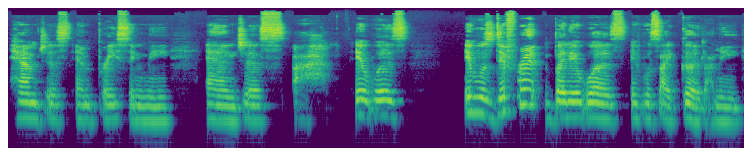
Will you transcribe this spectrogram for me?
him just embracing me and just ah, it was it was different, but it was it was like good. I mean,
